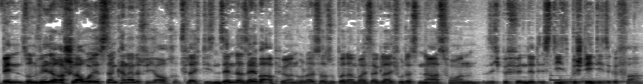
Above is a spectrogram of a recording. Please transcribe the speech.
Wenn so ein Wilderer schlau ist, dann kann er natürlich auch vielleicht diesen Sender selber abhören, oder? Ist doch super, dann weiß er gleich, wo das Nashorn sich befindet. Ist die, besteht diese Gefahr?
